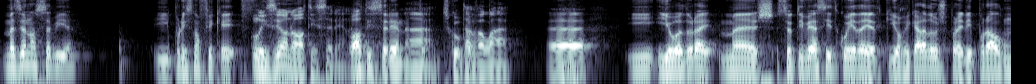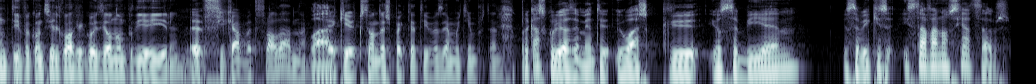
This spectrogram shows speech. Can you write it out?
Mas eu não sabia. E por isso não fiquei. Coliseu no Altice Arena. O Altice Arena, Ah, desculpa. Estava lá. Uh, e, e eu adorei. Mas se eu tivesse ido com a ideia de que o Ricardo Araújo Pereira e por algum motivo acontecia-lhe qualquer coisa e ele não podia ir, uh, ficava defraudado, não é? Claro. É que a questão das expectativas é muito importante. Por acaso, curiosamente, eu acho que eu sabia, eu sabia que isso, isso estava anunciado, sabes?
